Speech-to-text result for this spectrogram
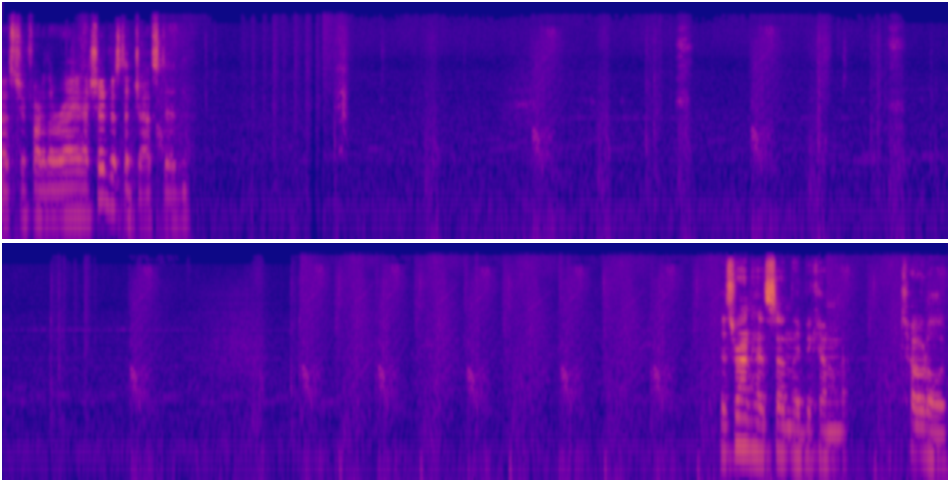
I was too far to the right. I should have just adjusted. This run has suddenly become total,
